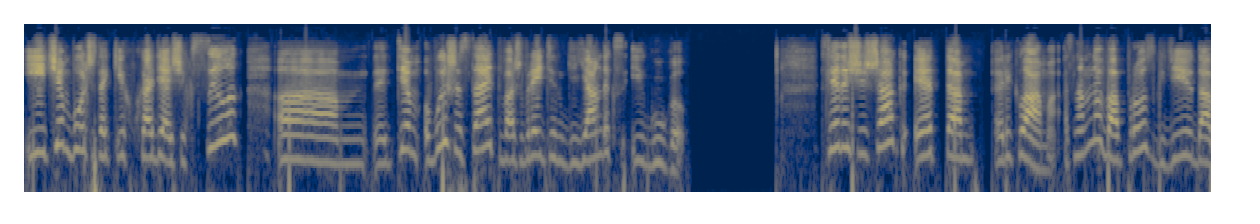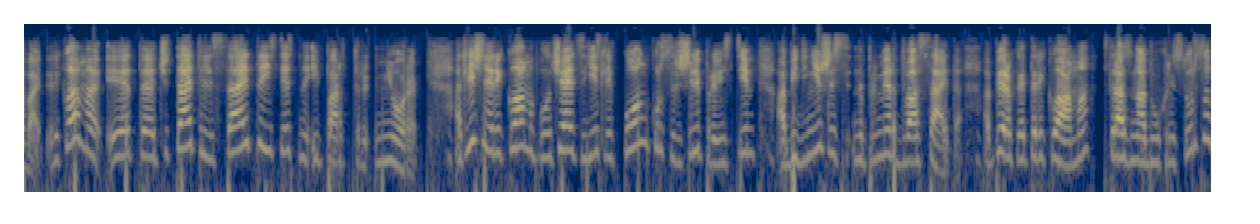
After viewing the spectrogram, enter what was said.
И чем больше таких входящих ссылок, ссылок, тем выше сайт ваш в рейтинге Яндекс и Google. Следующий шаг – это реклама. Основной вопрос, где ее давать. Реклама – это читатели сайта, естественно, и партнеры. Отличная реклама получается, если конкурс решили провести, объединившись, например, два сайта. Во-первых, это реклама сразу на двух ресурсах,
